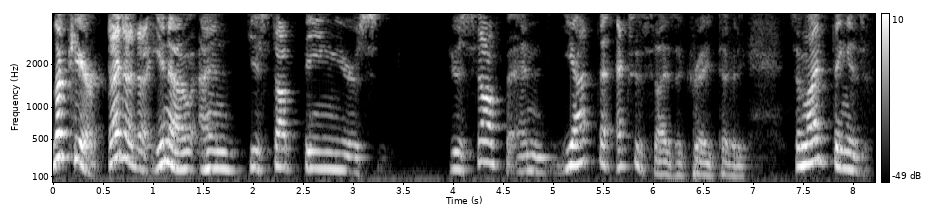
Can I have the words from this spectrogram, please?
Look here, da, da, da, you know, and you stop being your, yourself, and you have to exercise the creativity. So my thing is,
